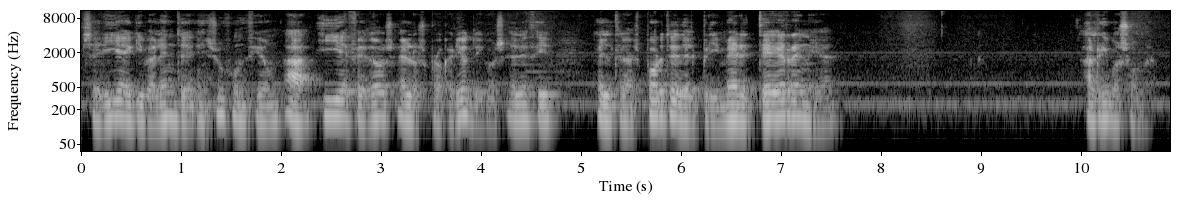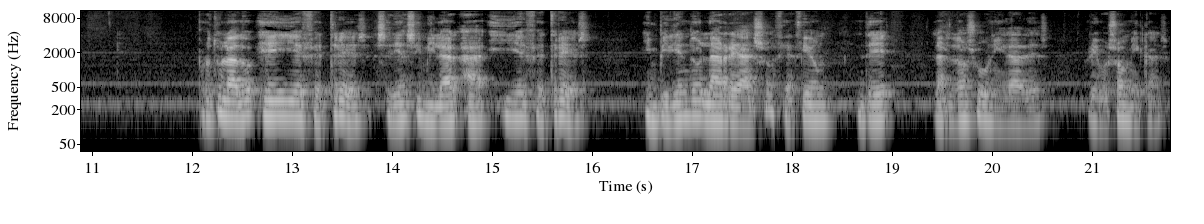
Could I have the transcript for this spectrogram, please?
sería equivalente en su función a IF2 en los procarióticos, es decir, el transporte del primer tRNA al ribosoma. Por otro lado, EIF3 sería similar a IF3, impidiendo la reasociación de las dos unidades ribosómicas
